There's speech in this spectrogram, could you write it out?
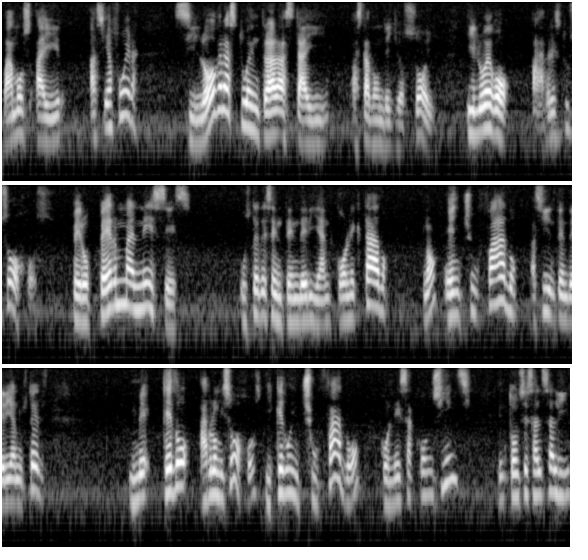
vamos a ir hacia afuera. Si logras tú entrar hasta ahí, hasta donde yo soy, y luego abres tus ojos, pero permaneces, ustedes entenderían conectado, ¿no? Enchufado, así entenderían ustedes. Me quedo, abro mis ojos y quedo enchufado con esa conciencia. Entonces al salir,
